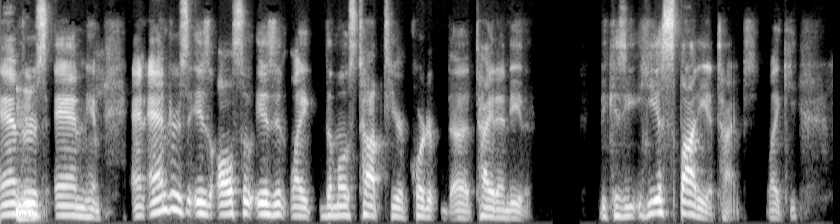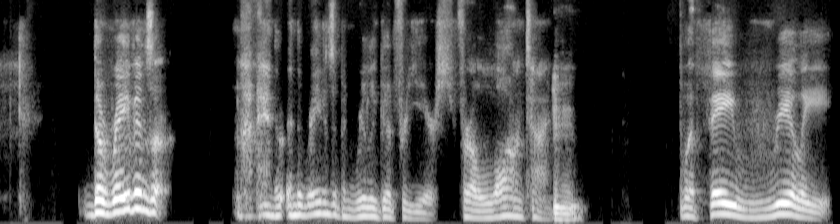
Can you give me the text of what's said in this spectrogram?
Andrews and him. And Andrews is also isn't like the most top tier quarter uh, tight end either, because he he is spotty at times. Like he, the Ravens are, man, the- and the Ravens have been really good for years, for a long time. Mhm. But they really,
